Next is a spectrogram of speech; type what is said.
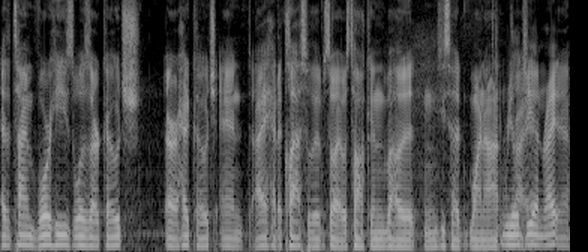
at the time, Voorhees was our coach, our head coach, and I had a class with him, so I was talking about it, and he said, "Why not?" Real try it?" GN, right? Yeah.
